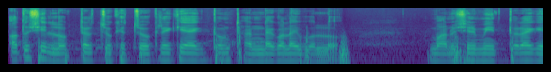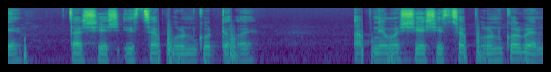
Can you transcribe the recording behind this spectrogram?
অতসী লোকটার চোখে চোখ রেখে একদম ঠান্ডা গলায় বলল, মানুষের মৃত্যুর আগে তার শেষ ইচ্ছা পূরণ করতে হয়। আপনি আমার শেষ ইচ্ছা পূরণ করবেন?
